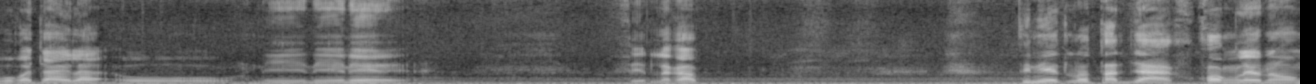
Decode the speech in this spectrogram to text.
ผมเข้าใจแล้ว โอ้ นี่นี่นี่เสร็จแล้วครับ ทีนี้เราตัดหญ้าคล่องแล้วน้อง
